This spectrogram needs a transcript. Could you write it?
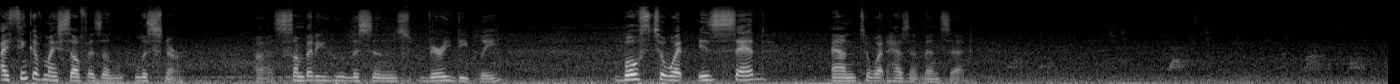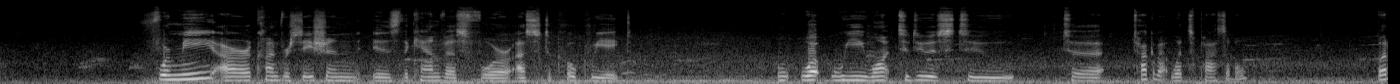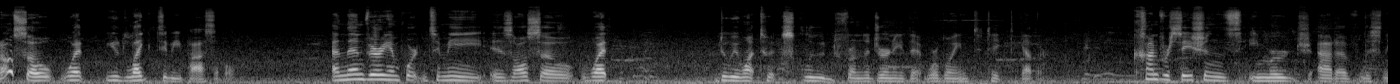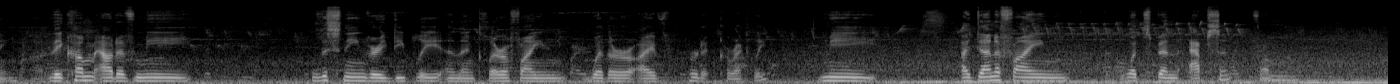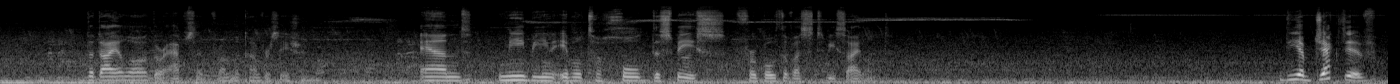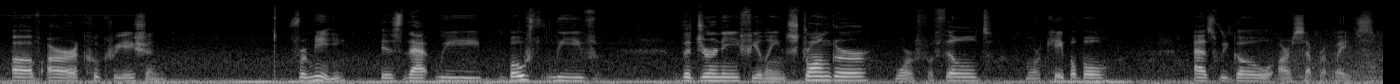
I think of myself as a listener, uh, somebody who listens very deeply, both to what is said and to what hasn't been said. For me, our conversation is the canvas for us to co create. What we want to do is to, to talk about what's possible, but also what you'd like to be possible. And then, very important to me, is also what do we want to exclude from the journey that we're going to take together. Conversations emerge out of listening, they come out of me listening very deeply and then clarifying whether I've heard it correctly. Me identifying what's been absent from the dialogue or absent from the conversation. And me being able to hold the space for both of us to be silent. The objective of our co creation for me is that we both leave the journey feeling stronger, more fulfilled, more capable as we go our separate ways.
